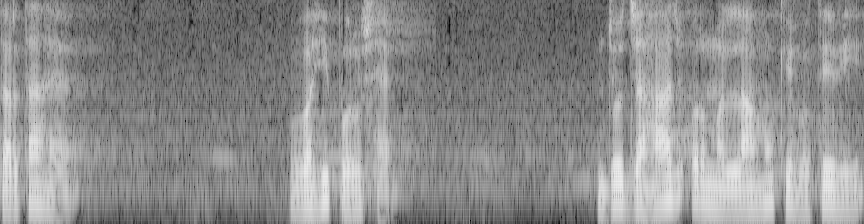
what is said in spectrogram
तरता है वही पुरुष है। जो जहाज़ और मल्लाहों के होते भी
